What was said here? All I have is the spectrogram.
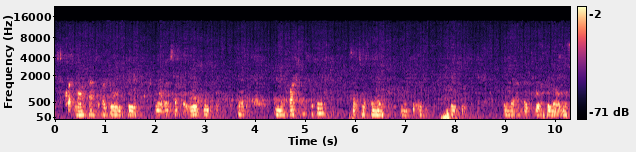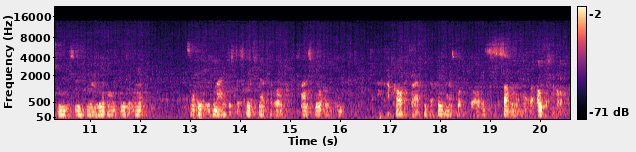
just a quick montage of her going through you know, the stuff that we used to in the first episode, such as the who you know, about to go through the machine to see if they're a robot, things like that. So I think it to switch that a lot transport and I call it that, but I think that's what it's something like that, but I'll just call it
